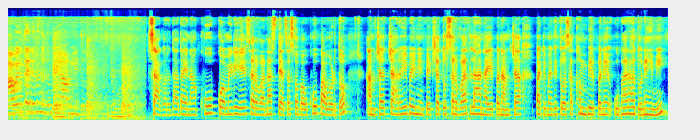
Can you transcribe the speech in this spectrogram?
आवडतंय ते म्हणे तुम्ही या, आम्ही येतो सागर दादा आहे ना खूप कॉमेडी आहे सर्वांनाच त्याचा स्वभाव खूप आवडतो. आमच्या चारही बहिणींपेक्षा तो सर्वात लहान आहे पण आमच्या पाठीमागे तो असा खंबीरपणे उभा राहतो नेहमी.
